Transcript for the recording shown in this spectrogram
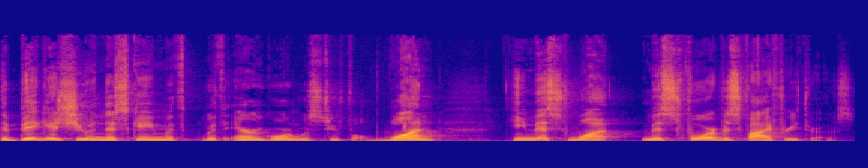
the big issue in this game with, with Aaron Gordon was twofold. One, he missed one missed four of his five free throws.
